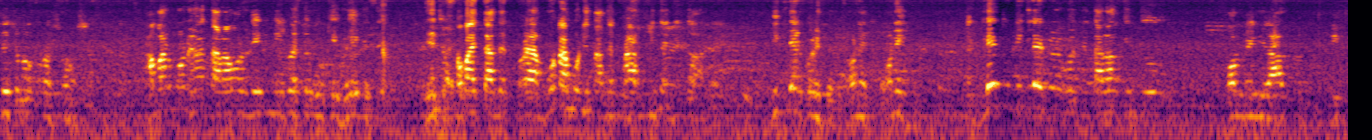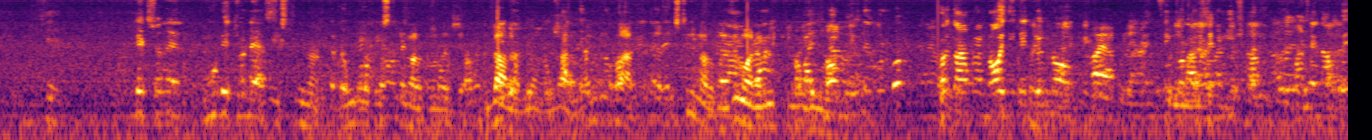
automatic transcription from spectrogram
সে সময় কোনো সমস্যা। আমার মনে হয় তারা অলরেডি নির্বাচনমুখী হয়ে গেছে। যেহেতু সবাই তাদের প্রায় মোটামুটি তাদের প্রার্থীটা কিন্তু ডিক্লেয়ার করে ফেলেছে অনেক অনেক। যেহেতু ডিক্লেয়ার করে বলছে তারাও কিন্তু অলরেডি রাজনীতি ইলেকশনের মুডে চলে আসছে। সবাই সহযোগিতা করব হয়তো আমরা নয় দিনের জন্য মাঠে নামবে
